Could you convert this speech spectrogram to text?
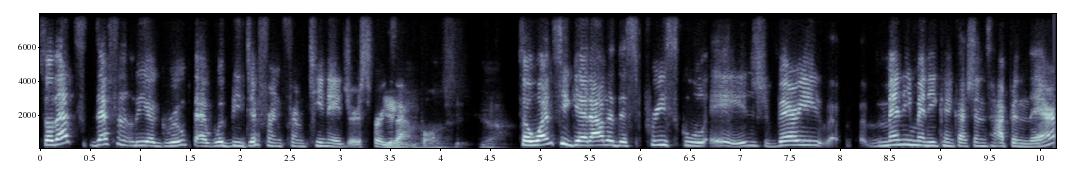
So that's definitely a group that would be different from teenagers, for example. Yeah. So once you get out of this preschool age, very many, many concussions happen there.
